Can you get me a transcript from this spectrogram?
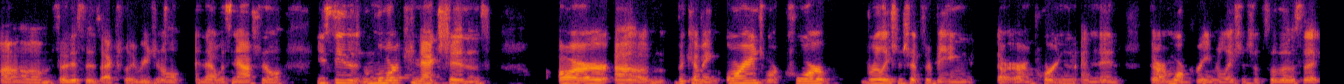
Um, so this is actually regional and that was national. You see that more connections are um, becoming orange, more core relationships are being are, are important, and then there are more green relationships. So those that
